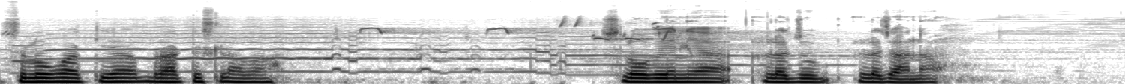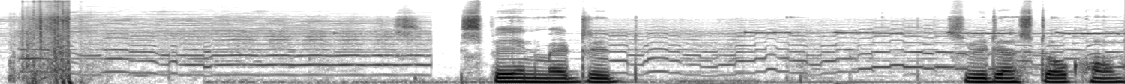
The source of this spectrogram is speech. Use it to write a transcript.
Slovakia, Bratislava, Slovenia, Ljubljana. Spain, Madrid, Sweden, Stockholm,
